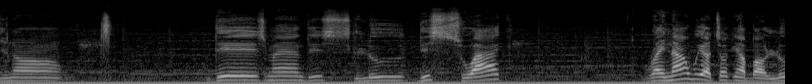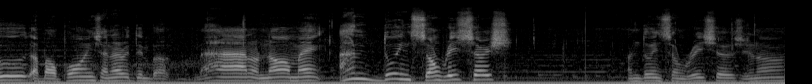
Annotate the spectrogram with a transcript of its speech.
you know, this man, this loot, this swag right now we are talking about loot, about points and everything, but I don't know, man. I'm doing some research. I'm doing some research, you know.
